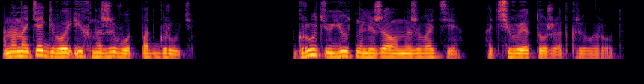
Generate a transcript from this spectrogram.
Она натягивала их на живот, под грудь. Грудь уютно лежала на животе, отчего я тоже открыла рот.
